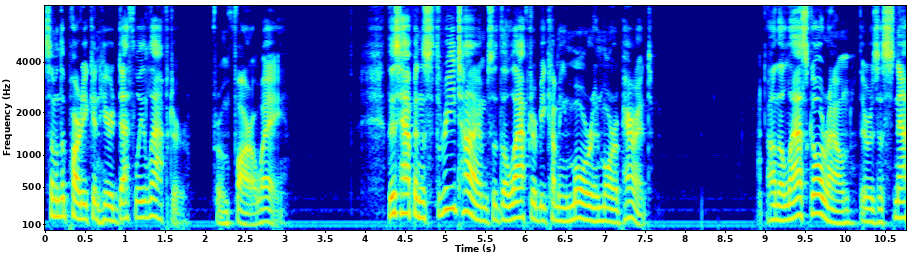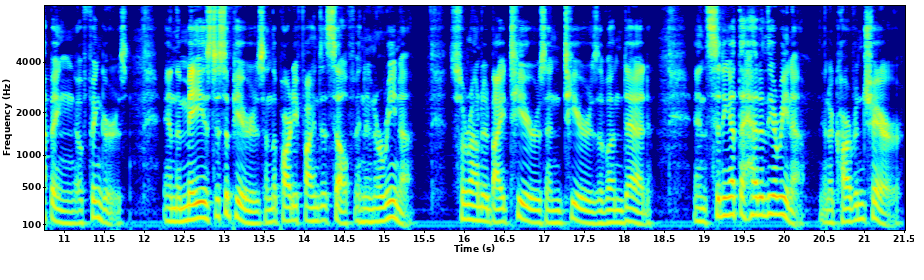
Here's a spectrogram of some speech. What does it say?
some of the party can hear deathly laughter from far away. This happens three times, with the laughter becoming more and more apparent. On the last go around, there is a snapping of fingers, and the maze disappears, and the party finds itself in an arena, surrounded by tiers and tiers of undead, and sitting at the head of the arena, in a carven chair,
